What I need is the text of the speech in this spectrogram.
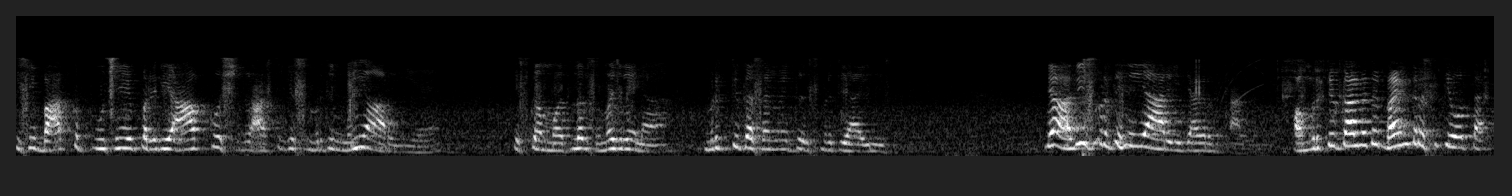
किसी बात को पूछने पर यदि आपको राष्ट्र की स्मृति नहीं आ रही है, इसका मतलब समझ लेना, मृत्यु का समय तो स्मृति आ ही नहीं जब अभी स्मृति नहीं आ रही जागृत काल में। और मृत्यु काल में तो भयंकर स्थिति होता है।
